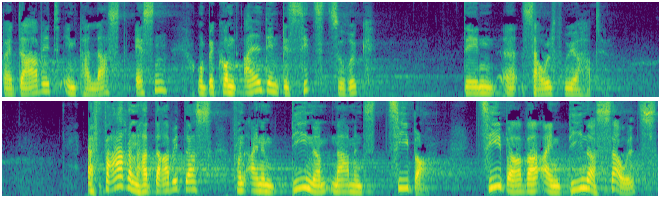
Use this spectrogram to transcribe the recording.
bei David im Palast essen und bekommt all den Besitz zurück, den äh, Saul früher hatte. Erfahren hat David das von einem Diener namens Ziba. Ziba war ein Diener Sauls,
